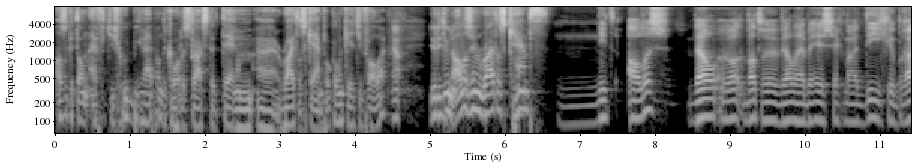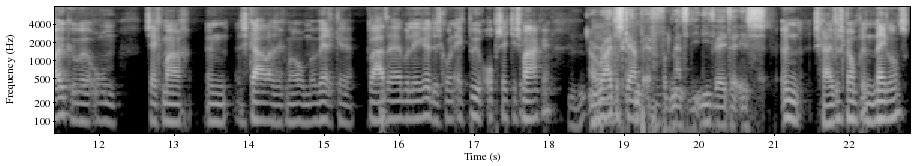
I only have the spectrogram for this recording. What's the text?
als ik het dan eventjes goed begrijp, want ik hoorde straks de term eh Writers Camp ook al een keertje vallen. Ja. Jullie doen alles in Writers Camps? Niet alles. Wel, wat, wat we wel hebben is, zeg maar, die gebruiken we om, zeg maar, een scala, zeg maar, om werken klaar te hebben liggen. Dus gewoon echt puur opzetjes maken. Een Writers Camp, even voor de mensen die het niet weten, is... Een schrijverskamp in het Nederlands.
